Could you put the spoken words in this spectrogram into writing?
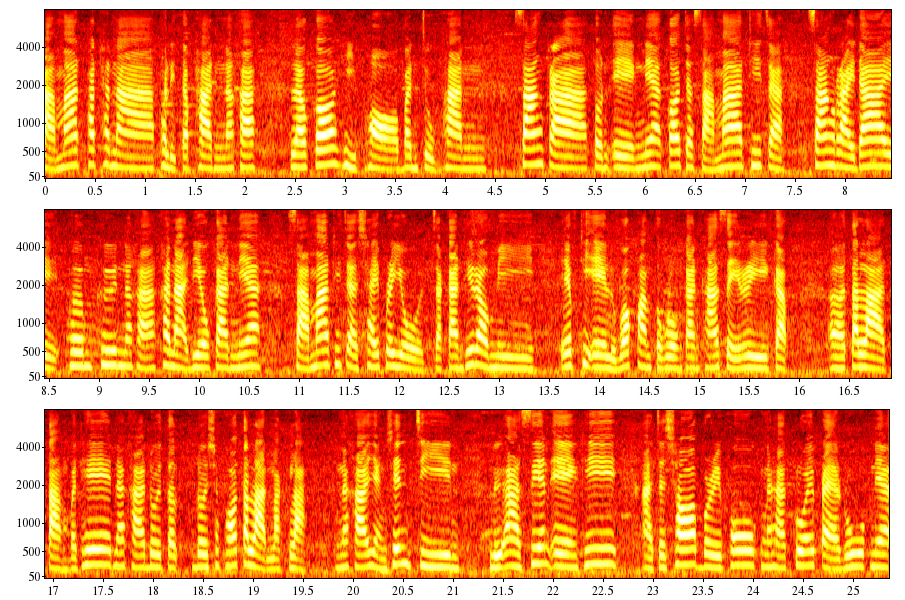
สามารถพัฒนาผลิตภัณฑ์นะคะ แล้วก็หีบห่อบรรจุภัณฑ์สร้างตราตนเองเนี่ยก็จะสามารถที่จะสร้างรายได้เพิ่มขึ้นนะคะ ขณะเดียวกันเนี่ยสามารถที่จะใช้ประโยชน์จากการที่เรามี FTA หรือว่าความตกลงการค้าเสรีกับตลาดต่างประเทศนะคะ โดยโดยเฉพาะตลาดหลักๆนะคะ อย่างเช่นจีน หรืออาเซียนเองที่อาจจะชอบบริโภคนะคะกล้วยแปรรูปเนี่ย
